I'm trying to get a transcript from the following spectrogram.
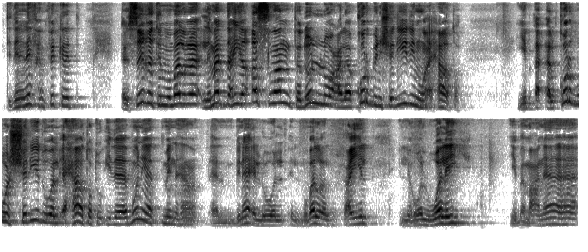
ابتدينا نفهم فكرة صيغة المبالغة لماده هي أصلا تدل على قرب شديد وإحاطة. يبقى القرب والشديد والإحاطة إذا بنيت منها البناء اللي هو المبالغة الفعيل اللي هو الولي يبقى معناها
